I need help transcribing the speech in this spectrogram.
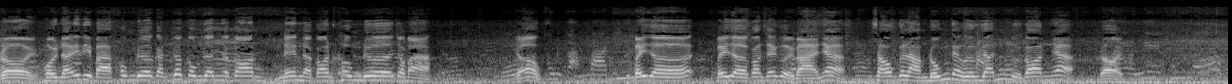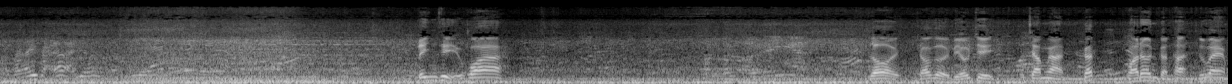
Rồi, hồi nãy thì bà không đưa căn cước công dân cho con nên là con không đưa cho bà. Hiểu không? thông cảm bà đi. Bây giờ ấy, bây giờ con sẽ gửi bà nhá. Sau cứ làm đúng theo hướng dẫn của con nhá. Rồi. có Đinh Thị Hoa. Rồi, cho gửi biếu chị 100 ngàn. Cất hóa đơn cẩn thận giúp em.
